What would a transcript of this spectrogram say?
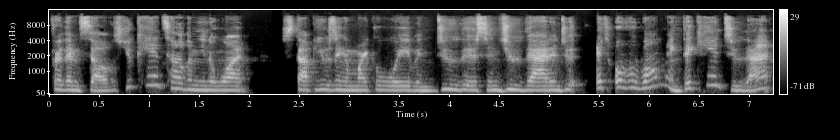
for themselves, you can't tell them, you know what, stop using a microwave and do this and do that and do it's overwhelming. They can't do that.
